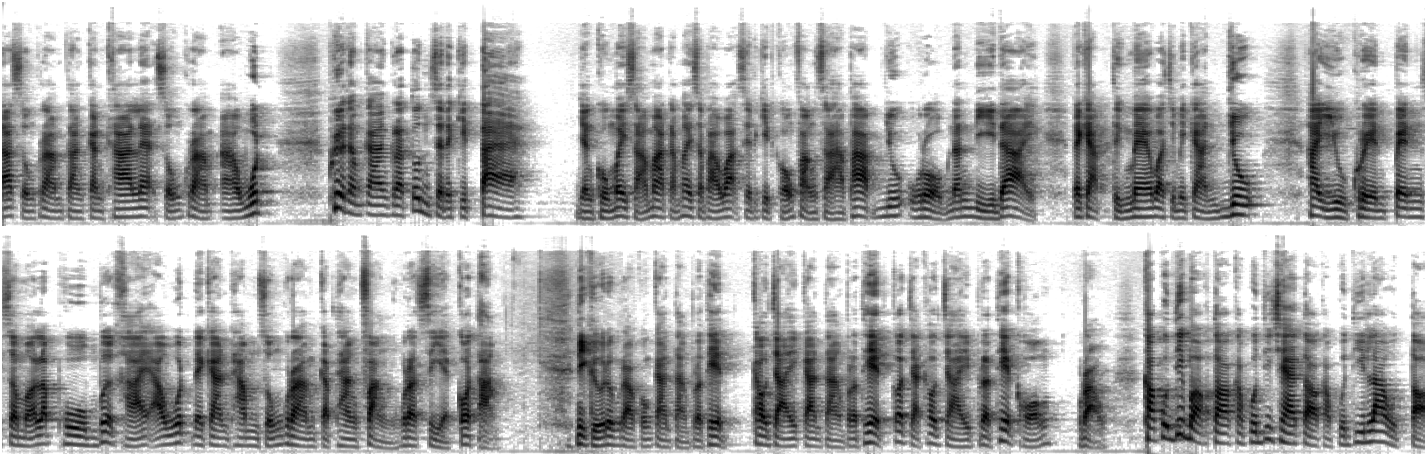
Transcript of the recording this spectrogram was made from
รัสสงครามทางการค้าและสงครามอาวุธ เพื่อทำการกระตุ้นเศรษฐกิจแต่ยังคงไม่สามารถทำให้สภาวะเศรษฐกิจของฝั่งสหภาพยุโรปนั้นดีได้นะครับถึงแม้ว่าจะมีการยุ ให้ยูเครนเป็นสมรภูมิเพื่อขายอาวุธในการทำสงครามกับทางฝั่งรัสเซียก็ตาม นี่คือเรื่องราวของการต่างประเทศ เข้าใจการต่างประเทศก็จะเข้าใจประเทศของเรา ขอบคุณที่บอกต่อขอบคุณที่แชร์ต่อขอบคุณที่เล่าต่อ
